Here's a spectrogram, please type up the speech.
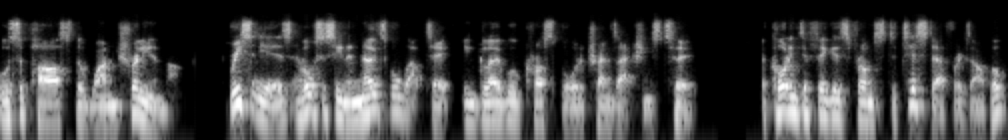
will surpass the 1 trillion mark. Recent years have also seen a notable uptick in global cross border transactions too. According to figures from Statista, for example,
